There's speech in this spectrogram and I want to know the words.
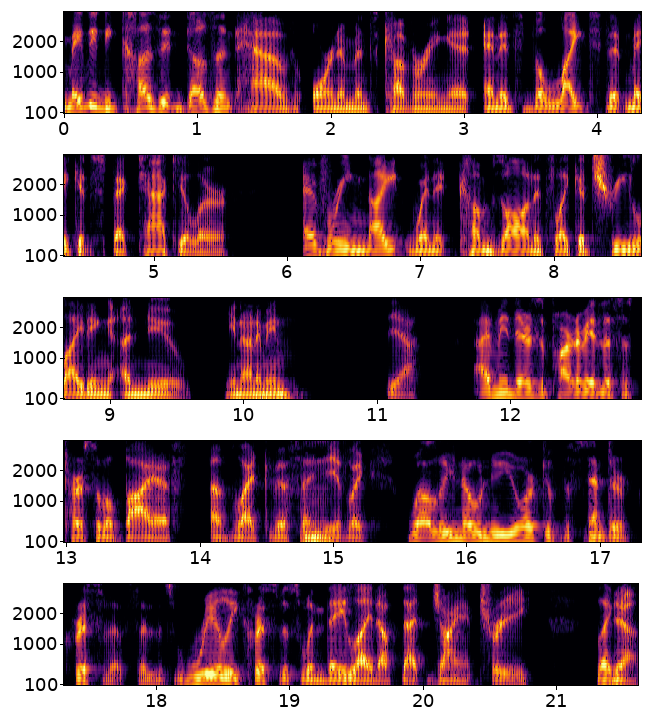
maybe because it doesn't have ornaments covering it and it's the lights that make it spectacular. Every night when it comes on, it's like a tree lighting anew. You know what I mean? Yeah. I mean, there's a part of me, and this is personal bias of like this Mm. idea of like, well, you know, New York is the center of Christmas and it's really Christmas when they light up that giant tree. Like Yeah.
